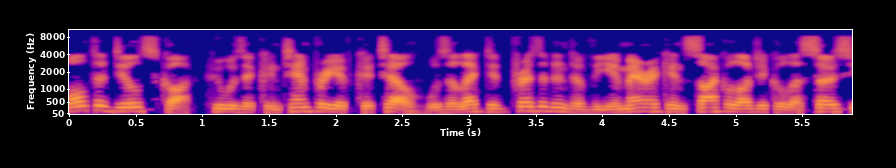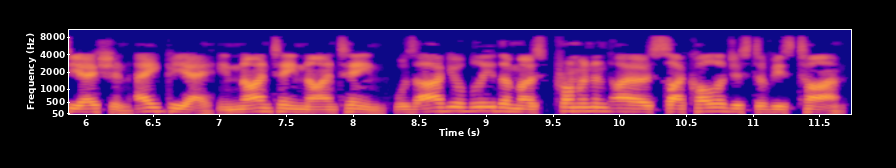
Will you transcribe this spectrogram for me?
Walter Dill Scott, who was a contemporary of Cattell, was elected president of the American Psychological Association (APA) in 1919, was arguably the most prominent IO psychologist of his time.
